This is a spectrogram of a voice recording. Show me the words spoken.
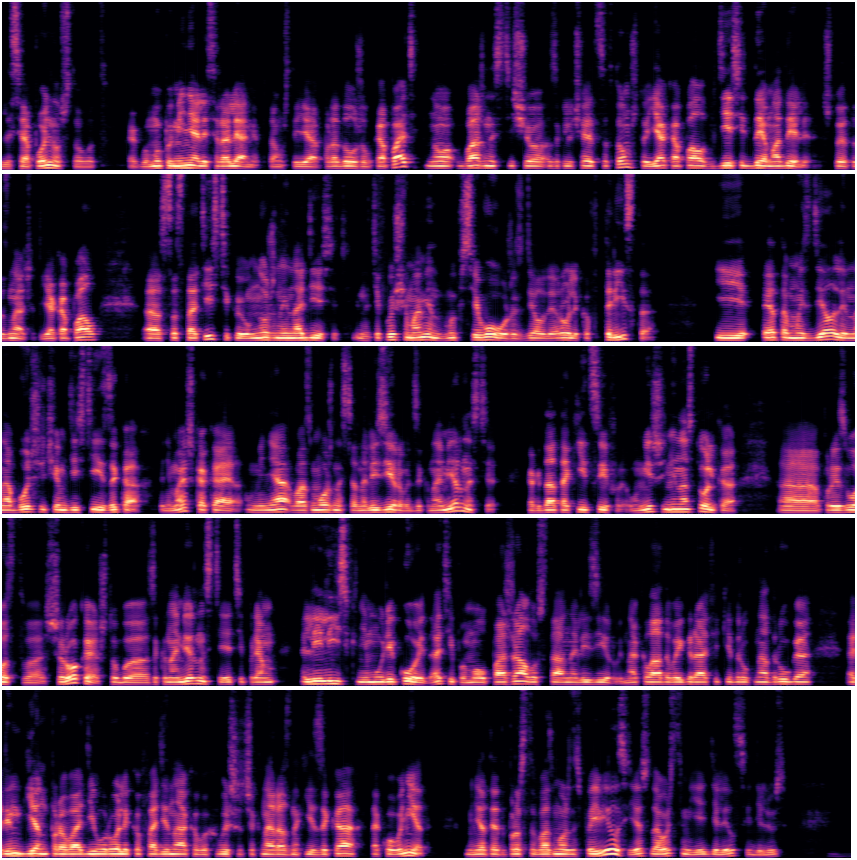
для себя понял, что вот как бы мы поменялись ролями, потому что я продолжил копать, но важность еще заключается в том, что я копал в 10D модели. Что это значит? Я копал э, со статистикой, умноженной на 10. И на текущий момент мы всего уже сделали роликов 300, и это мы сделали на больше, чем 10 языках. Понимаешь, какая у меня возможность анализировать закономерности, когда такие цифры. У Миши не настолько э, производство широкое, чтобы закономерности эти прям лились к нему рекой, да, типа, мол, пожалуйста, анализируй, накладывай графики друг на друга, рентген проводи у роликов одинаковых, вышедших на разных языках. Такого нет. У меня эта просто возможность появилась, и я с удовольствием ей делился и делюсь.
